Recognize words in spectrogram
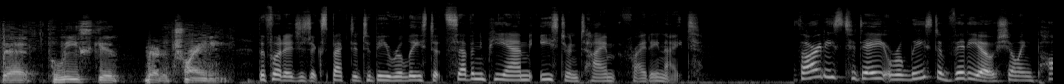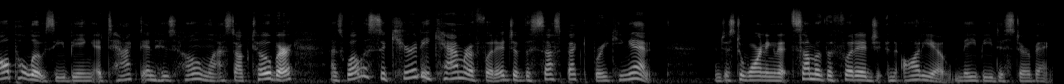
that police get better training. The footage is expected to be released at 7 p.m. Eastern Time Friday night. Authorities today released a video showing Paul Pelosi being attacked in his home last October, as well as security camera footage of the suspect breaking in. And just a warning that some of the footage and audio may be disturbing.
